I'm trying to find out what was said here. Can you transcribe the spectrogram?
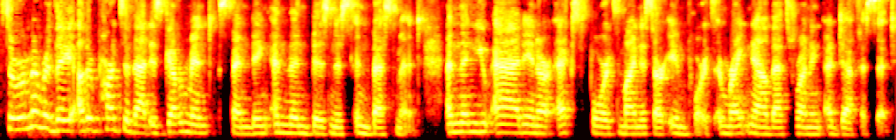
So remember, the other parts of that is government spending and then business investment. And then you add in our exports minus our imports. And right now that's running a deficit.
